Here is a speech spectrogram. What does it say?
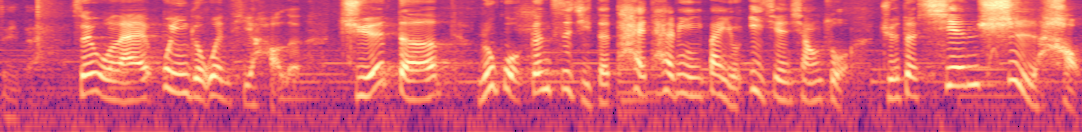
这一代。所以我来问一个问题好了，觉得如果跟自己的太太、另一半有意见相左，觉得先试好，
